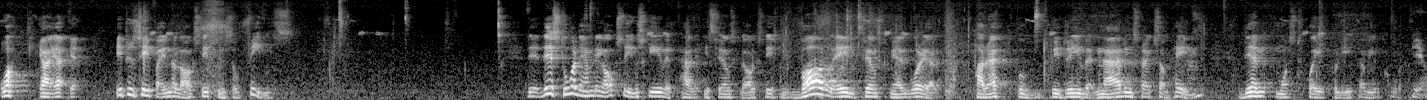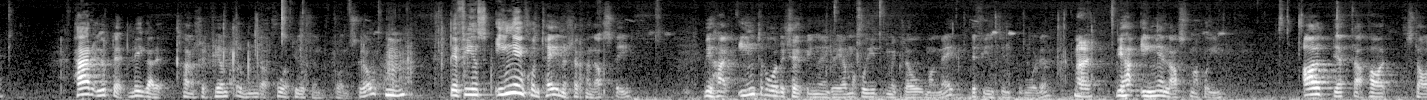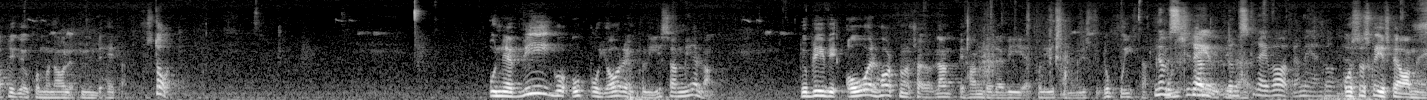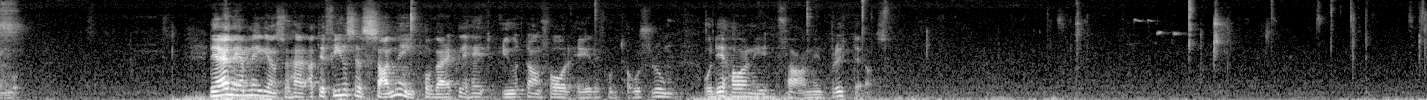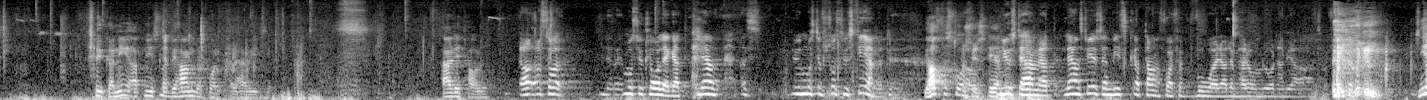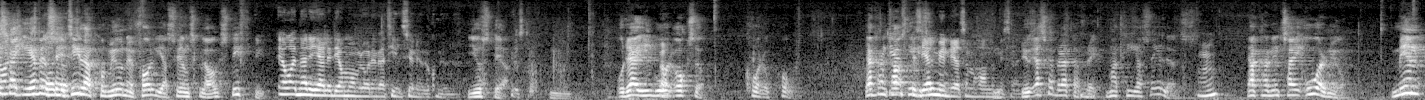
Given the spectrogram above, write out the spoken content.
och ja, ja, ja, i princip varenda lagstiftning som finns. Det, det står nämligen också inskrivet här i svensk lagstiftning. Var och en svensk medborgare har rätt att bedriva näringsverksamhet. Den måste ske på lika villkor. Ja. Här ute ligger det kanske 1500-2000 ton skrot. Mm. Det finns ingen container som kan lasta i. Vi har inte råd att köpa in en grävmaskin med klo och magnet. Det finns inte på gården. Nej. Vi har ingen lastmaskin. Allt detta har statliga och kommunala myndigheter förstått. Och när vi går upp och gör en polisanmälan, då blir vi oerhört nonchalant behandlade via polisen i Visby. Då skiter De skrev, de skrev av det med en gång. Och så skrivs det av med en gång. Det är nämligen så här att det finns en sanning och verklighet utanför era kontorsrum och det har ni fan inte brytt er alltså. Tycker ni att ni ska behandla folk på det här viset? Ärligt talat. Ja, alltså, jag måste ju klarlägga att alltså, du måste förstå systemet. Jag förstår systemet. Just det här med att Länsstyrelsen, vi ska ta ansvar för våra, de här områdena vi har ansvar för. Ni ska även se till att kommunen följer svensk lagstiftning. Ja, när det gäller de områden vi har tillsyn över kommunen. Just det. Just det. Och där ingår också korruption. Jag kan Det är en speciell myndighet som har hand om i Sverige. du, Jag ska berätta för dig. Mattias Velens. Mm. Jag kan inte säga år nu. Men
